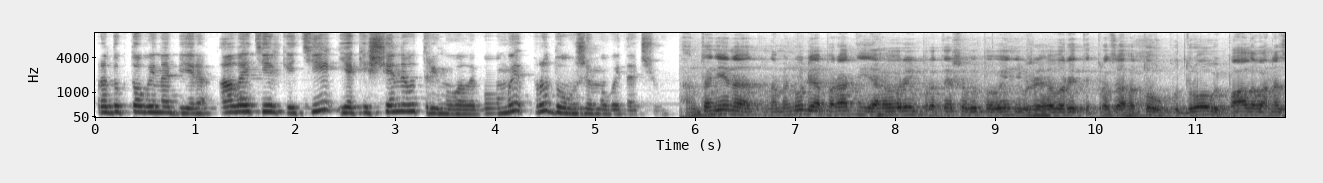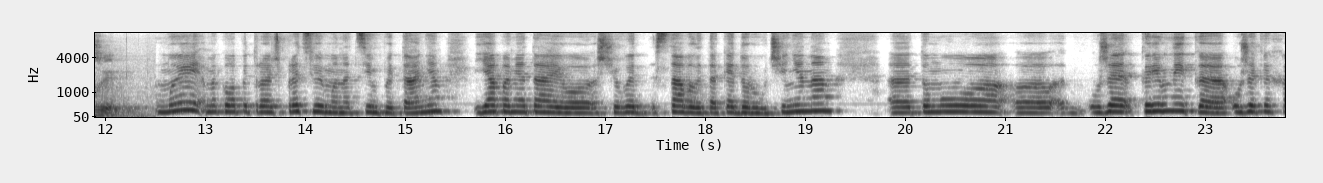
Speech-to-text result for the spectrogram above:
продуктовий набір, але тільки ті, які ще не отримували, бо ми продовжуємо видачу. Антоніна, на минулій апаратній я говорив про те, що ви повинні вже говорити про заготовку дров і палива на зиму. Ми, Микола Петрович, працюємо над цим питанням. Я пам'ятаю, що ви ставили таке доручення нам, е, тому е, уже керівник е, УЖКХ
